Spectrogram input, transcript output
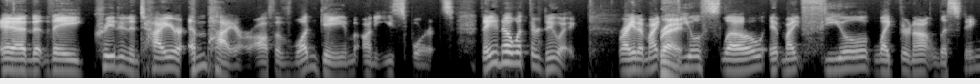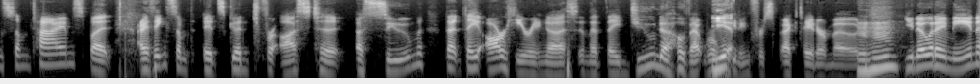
and they created an entire empire off of one game on esports. They know what they're doing, right? It might Right. feel slow. It might feel like they're not listening sometimes, but I think some it's good for us to assume that they are hearing us and that they do know that we're Yeah. waiting for spectator mode. hmm You know what I mean?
